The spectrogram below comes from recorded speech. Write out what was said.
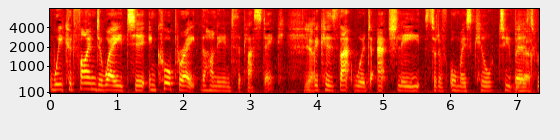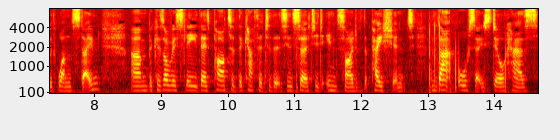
we could find a way to incorporate the honey into the plastic yeah. because that would actually sort of almost kill two birds yeah. with one stone. Um, because obviously, there's part of the catheter that's inserted inside of the patient, that also still has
